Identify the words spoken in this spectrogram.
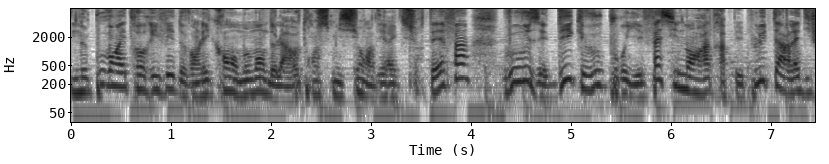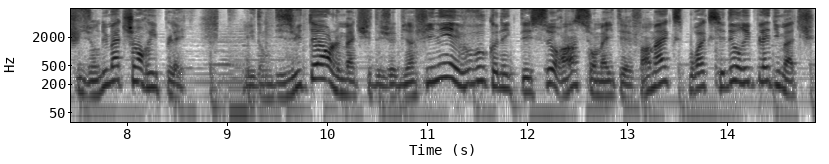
ne pouvant être rivé devant l'écran au moment de la retransmission en direct sur TF1, vous vous êtes dit que vous pourriez facilement rattraper plus tard la diffusion du match en replay. Il est donc 18h, le match est déjà bien fini et vous vous connectez serein sur MyTF1 Max pour accéder au replay du match.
